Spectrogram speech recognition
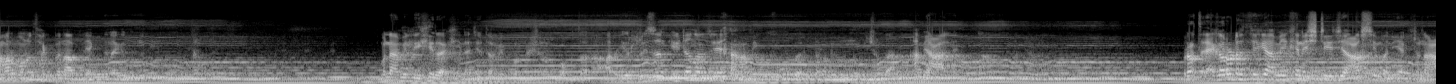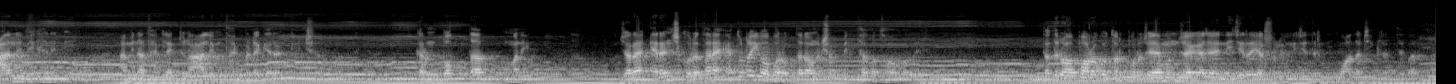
আমার মনে থাকবে না, আপনি একদিন আগে বলে দিন। মানে আমি লিখে রাখি না যেহেতু আমি প্রফেশনাল বক্তা না। আর এর রিজন এটা না যে আমি খুব একটা মানে আমি আলেম রাত এগারোটা থেকে আমি এখানে স্টেজে আসি মানে একজন আলেম এখানে নেই। আমি না থাকলে একজন আলেম থাকবে, এটা গ্যারান্টি কারণ বক্তা মানে যারা অ্যারেঞ্জ করে, তারা এতটাই অপারক তারা অনেক সময় মিথ্যা কথাও বলে। তাদের অপারগতার পর্যায়ে এমন জায়গা যায়, নিজেরাই আসলে নিজেদের ওয়াদা ঠিক রাখতে পারে না।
